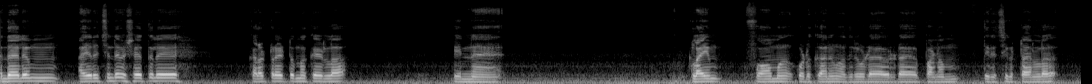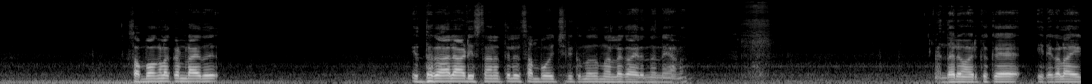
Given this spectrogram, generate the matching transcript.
എന്തായാലും ഐറിച്ചിന്റെ വിഷയത്തിൽ കളക്ടറേറ്റിൽ നിന്നൊക്കെയുള്ള പിന്നെ ക്ലെയിം ഫോം കൊടുക്കാനും അതിലൂടെ അവരുടെ പണം തിരിച്ചു കിട്ടാനുള്ള സംഭവങ്ങളൊക്കെ ഉണ്ടായത് യുദ്ധകാലാടിസ്ഥാനത്തിൽ സംഭവിച്ചിരിക്കുന്നത് നല്ല കാര്യം തന്നെയാണ്. എന്തായാലും അവർക്കൊക്കെ ഇരകളായി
